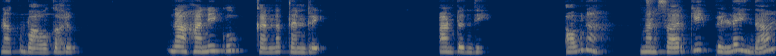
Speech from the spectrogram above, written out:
నాకు బావగారు. నా హనీకు కన్న తండ్రి అంటుంది. అవునా? మన సార్కి పెళ్ళయిందా?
